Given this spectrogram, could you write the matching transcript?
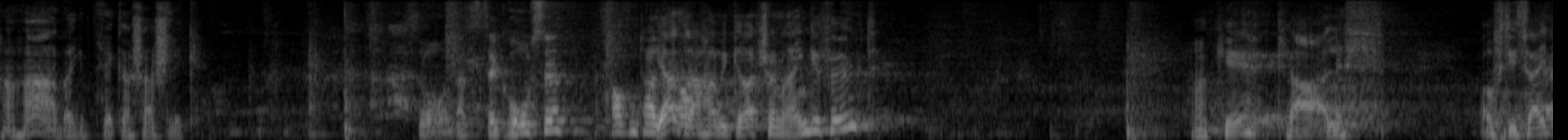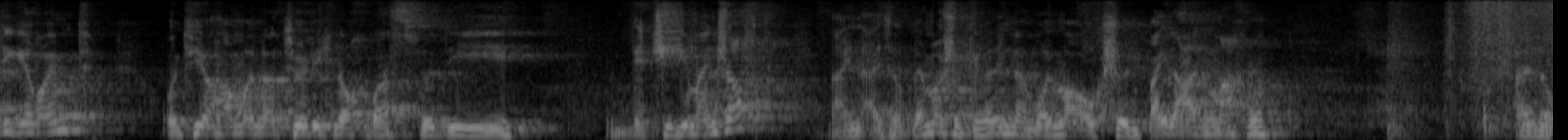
Haha, da gibt's lecker Schaschlik. So, und das ist der große Ja, Aufenthaltsraum. da habe ich gerade schon reingefilmt. Okay, klar, alles auf die Seite geräumt. Und hier haben wir natürlich noch was für die Veggie-Gemeinschaft. Nein, also wenn wir schon grillen, dann wollen wir auch schön Beilagen machen. Also,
